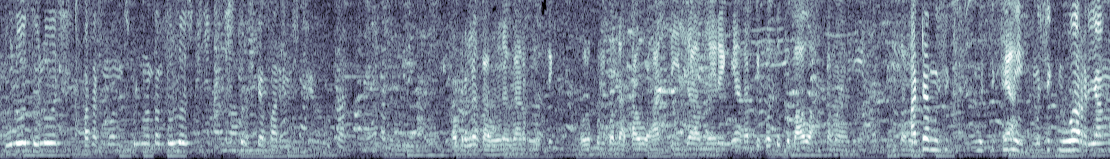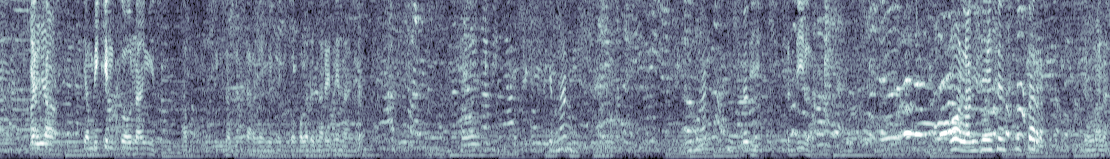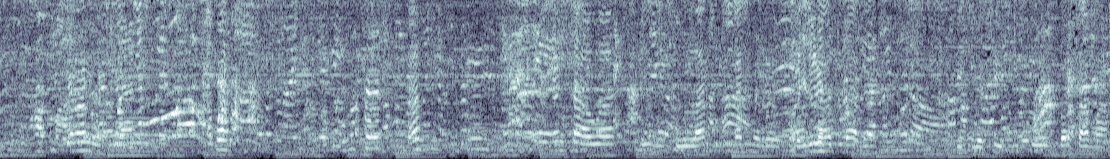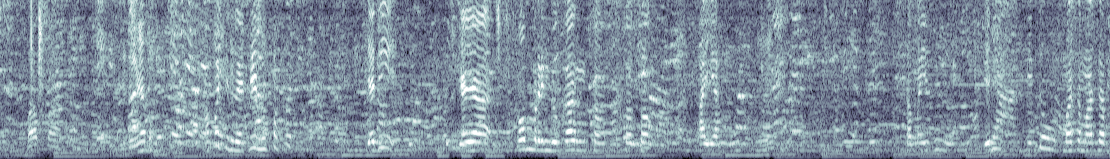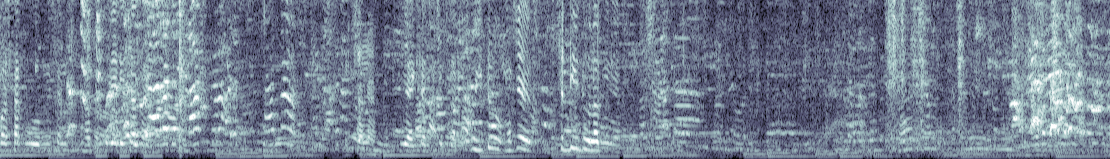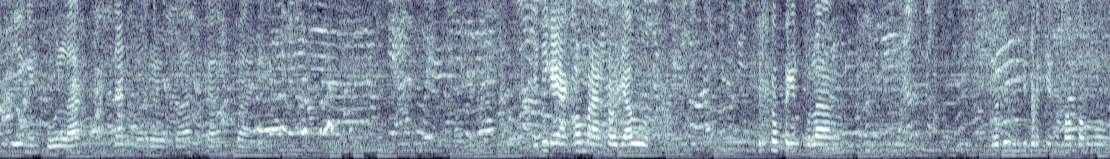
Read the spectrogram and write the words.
dulu tulus pas aku sebelum nonton tulus terus terus tiap hari bukan Kau pernah kamu dengar musik? Walaupun kau nggak tahu arti dalam liriknya tapi kau tuh kebawa sama bisa ada musik musik Ya. ini musik luar yang yang kayak yang bikin kau nangis. Apa musik sampai sekarang yang bikin kau kalau dengerin ini nangis? Kalau musik yang bikin nangis? Gimana? Sedih. Sedih lah. Oh lagunya Isen Scooter. Yang mana? Yang anu. Apa? Hah? Tawa pulang dan merebutkan badan inklusi itu bersama bapak. Judulnya apa? Apa judulnya? Lupa. Jadi kayak kau merindukan sos- sosok ayahmu sama ibumu. Jadi itu masa-masa pas aku misalnya aku kuliah di sana. Di sana? Iya, Iksan Scooter. Oh, itu maksudnya sedih tuh lagunya. Ingin pulang dan merebahkan badan. Jadi kayak kau merantau jauh, terus kau pengen pulang. Tuh dibersih sama bapakmu,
